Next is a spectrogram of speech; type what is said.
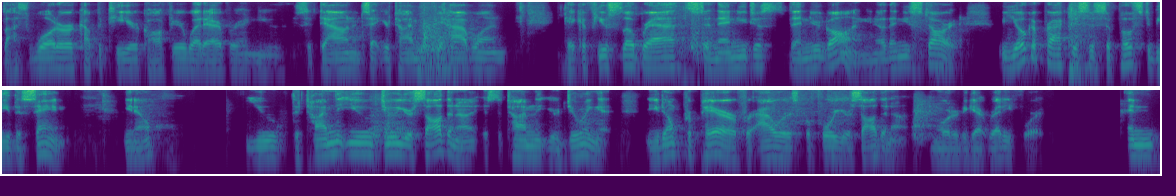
glass of water a cup of tea or coffee or whatever and you sit down and set your timer if you have one. Take a few slow breaths and then you just then you're gone you know then you start. The yoga practice is supposed to be the same you know you the time that you do your sadhana is the time that you're doing it. You don't prepare for hours before your sadhana in order to get ready for it. And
